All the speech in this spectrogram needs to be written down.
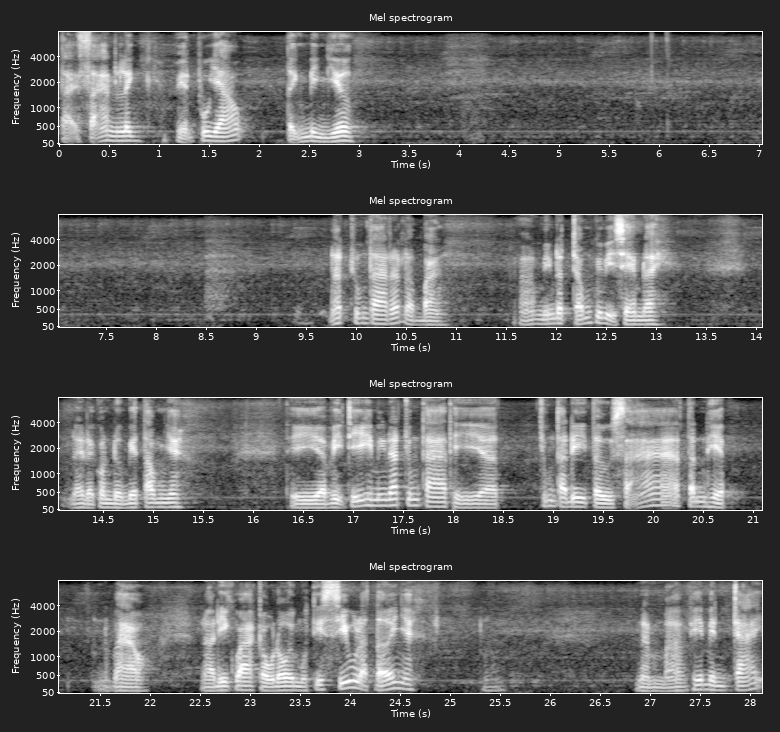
tại xã An Linh huyện Phú Giáo tỉnh Bình Dương. Đất chúng ta rất là bằng. Đó, miếng đất trống quý vị xem đây đây là con đường bê tông nha. Thì à, vị trí cái miếng đất chúng ta thì à, chúng ta đi từ xã Tân Hiệp vào rồi đi qua cầu đôi một tí xíu là tới nha. Nằm ở phía bên trái.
